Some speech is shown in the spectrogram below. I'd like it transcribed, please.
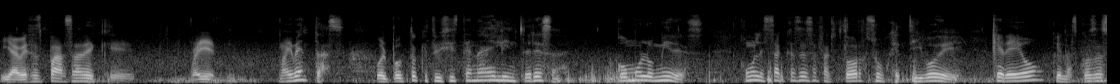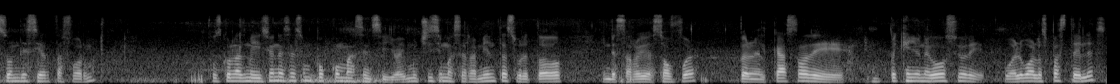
Y a veces pasa de que oye, no hay ventas. O el producto que tú hiciste a nadie le interesa. ¿Cómo lo mides? ¿Cómo le sacas ese factor subjetivo de creo que las cosas son de cierta forma? Pues con las mediciones es un poco más sencillo. Hay muchísimas herramientas, sobre todo en desarrollo de software, pero en el caso de un pequeño negocio de vuelvo a los pasteles,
